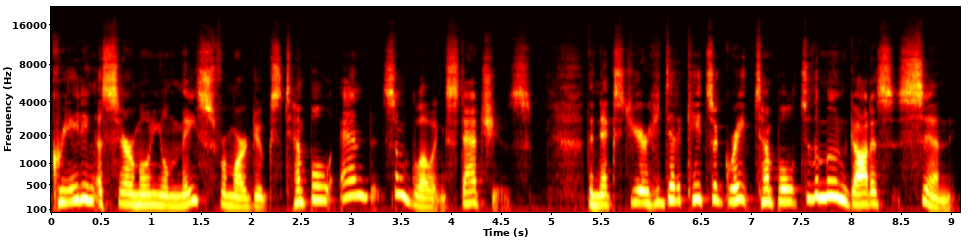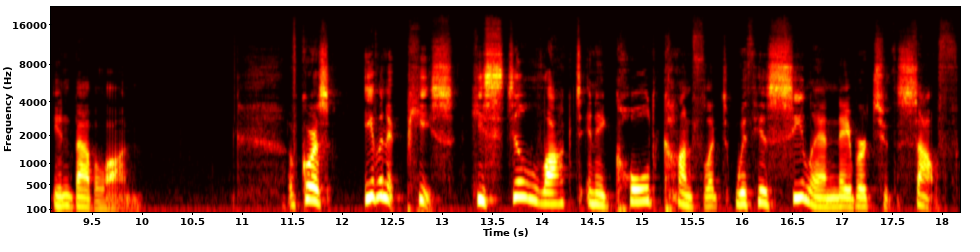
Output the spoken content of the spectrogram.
creating a ceremonial mace for Marduk's temple and some glowing statues. The next year, he dedicates a great temple to the moon goddess Sin in Babylon. Of course, even at peace, he's still locked in a cold conflict with his Sealand neighbor to the south.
